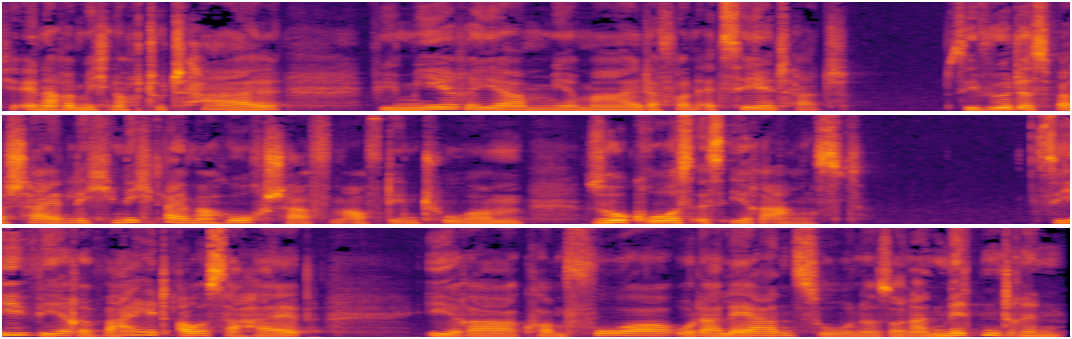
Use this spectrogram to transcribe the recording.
Ich erinnere mich noch total, wie Miriam mir mal davon erzählt hat. Sie würde es wahrscheinlich nicht einmal hochschaffen auf den Turm, so groß ist ihre Angst. Sie wäre weit außerhalb ihrer Komfort- oder Lernzone, sondern mittendrin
